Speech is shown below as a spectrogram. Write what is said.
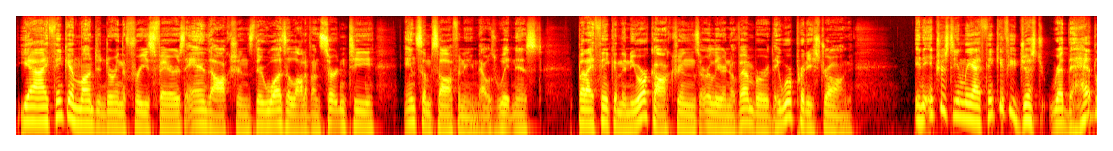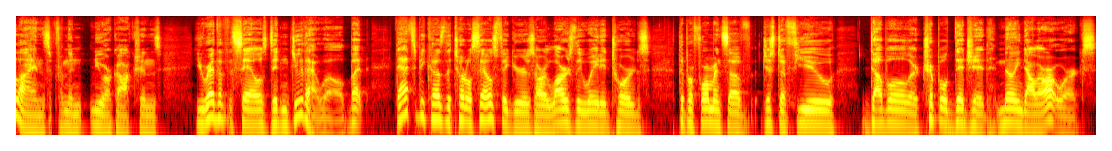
Yeah, I think in London during the Frieze fairs and auctions, there was a lot of uncertainty and some softening that was witnessed. But I think in the New York auctions earlier in November, they were pretty strong. And interestingly, I think if you just read the headlines from the New York auctions, you read that the sales didn't do that well. But that's because the total sales figures are largely weighted towards the performance of just a few double or triple digit million dollar artworks.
